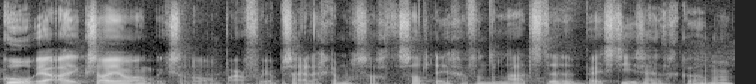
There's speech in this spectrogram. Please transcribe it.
Cool. Ja, ik zal, je wel, ik zal er wel een paar voor je opzij leggen. Ik heb nog zat, zat liggen van de laatste batch die is uitgekomen.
